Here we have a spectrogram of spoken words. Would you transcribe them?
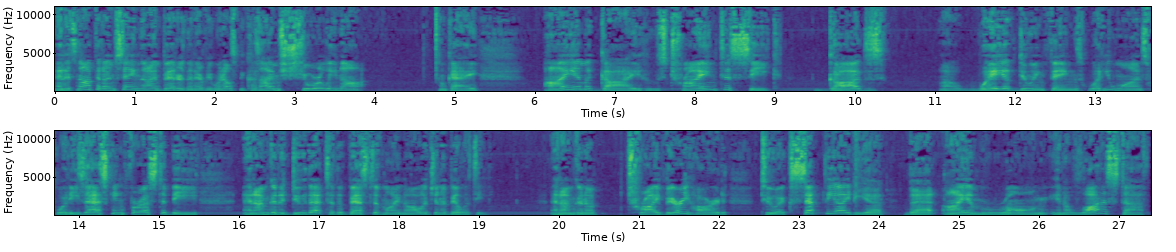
And it's not that I'm saying that I'm better than everyone else because I'm surely not. Okay? I am a guy who's trying to seek God's uh, way of doing things, what He wants, what He's asking for us to be, and I'm going to do that to the best of my knowledge and ability and I'm going to try very hard to accept the idea that I am wrong in a lot of stuff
